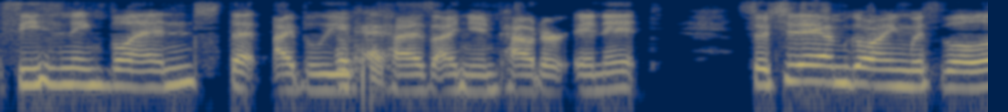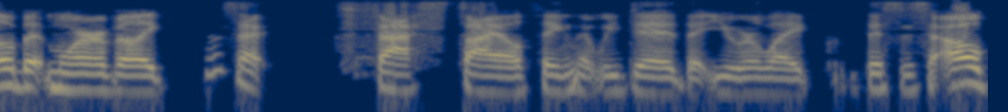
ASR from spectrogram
seasoning blend that I believe Okay. has onion powder in it. So today I'm going with a little bit more of a like, what's that fast style thing that we did that you were like, this is, oh,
